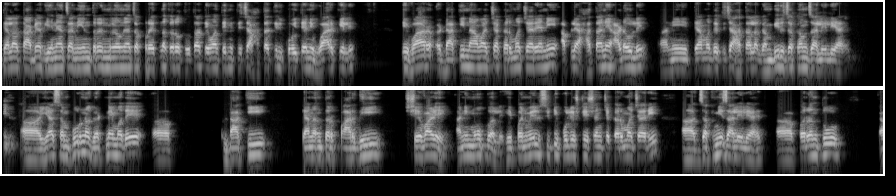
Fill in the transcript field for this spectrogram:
त्याला ताब्यात घेण्याचा नियंत्रण मिळवण्याचा प्रयत्न करत होता तेव्हा त्यांनी त्याच्या हातातील कोयत्याने वार केले. ते वार डाकी नावाच्या कर्मचाऱ्यांनी आपल्या हाताने अडवले आणि त्यामध्ये त्याच्या हाताला गंभीर जखम झालेली आहे. या संपूर्ण घटनेमध्ये डाकी त्यानंतर पारधी शेवाळे आणि मोकल हे पनवेल सिटी पोलीस स्टेशनचे कर्मचारी जखमी झालेले आहेत. परंतु अ,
